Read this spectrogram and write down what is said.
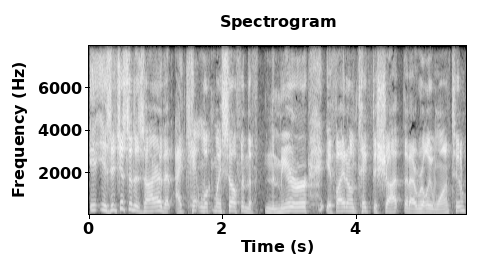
is it just a desire that I can't look myself in the in the mirror if I don't take the shot that I really want to?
